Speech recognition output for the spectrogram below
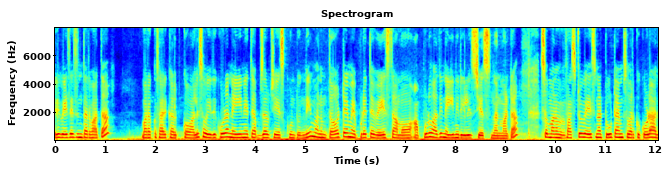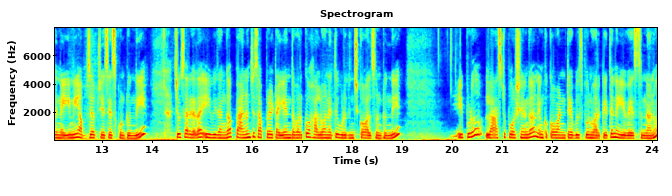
ఇది వేసేసిన తర్వాత మరొకసారి కలుపుకోవాలి. సో ఇది కూడా నెయ్యిని అయితే అబ్జర్వ్ చేసుకుంటుంది. మనం థర్డ్ టైం ఎప్పుడైతే వేస్తామో అప్పుడు అది నెయ్యిని రిలీజ్ చేస్తుంది అనమాట సో మనం ఫస్ట్ వేసిన టూ టైమ్స్ వరకు కూడా అది నెయ్యిని అబ్జర్వ్ చేసేసుకుంటుంది. చూసారు కదా ఈ విధంగా ప్యాన్ నుంచి సపరేట్ అయ్యేంత వరకు హల్వాని అయితే ఉడికించుకోవాల్సి ఉంటుంది. ఇప్పుడు లాస్ట్ పోర్షన్గా ఇంకొక వన్ టేబుల్ స్పూన్ వరకు అయితే నెయ్యి వేస్తున్నాను.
